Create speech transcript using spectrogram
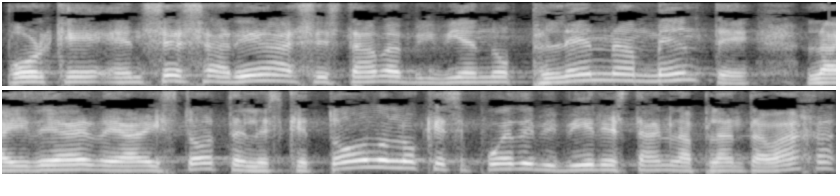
porque en Cesarea se estaba viviendo plenamente la idea de Aristóteles que todo lo que se puede vivir está en la planta baja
